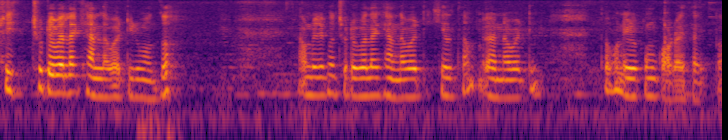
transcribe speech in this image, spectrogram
সেই ছোটোবেলায় খেলনাবাটির মতো। আমরা যখন ছোটোবেলায় খেলনাবাটি খেলতাম, রান্নাবাটি, তখন এরকম করাই থাকতো।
